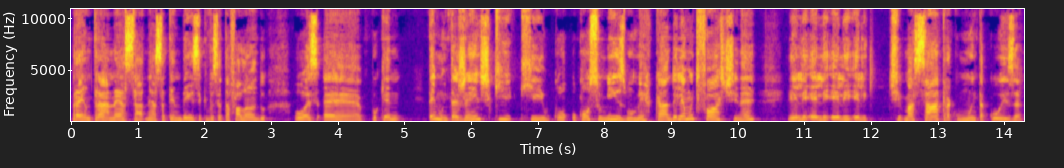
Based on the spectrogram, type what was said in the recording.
para entrar nessa, nessa tendência que você está falando, ou, é, porque tem muita gente que, que o, o consumismo, o mercado, ele é muito forte, né? Ele, ele, ele, ele te massacra com muita coisa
